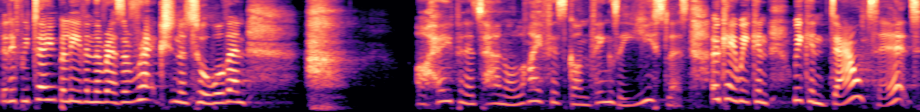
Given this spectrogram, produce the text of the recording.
that if we don't believe in the resurrection at all, well, then our hope in eternal life is gone. Things are useless. Okay, we can, we can doubt it,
